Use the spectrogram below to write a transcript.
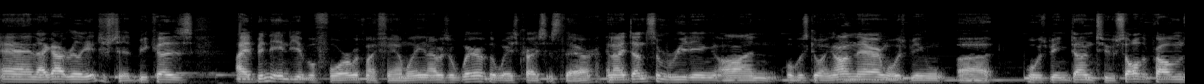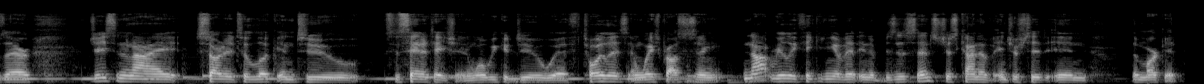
And I got really interested because I had been to India before with my family and I was aware of the waste crisis there. And I'd done some reading on what was going on there and what was being, uh, what was being done to solve the problems there. Jason and I started to look into sanitation and what we could do with toilets and waste processing, not really thinking of it in a business sense, just kind of interested in the market.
